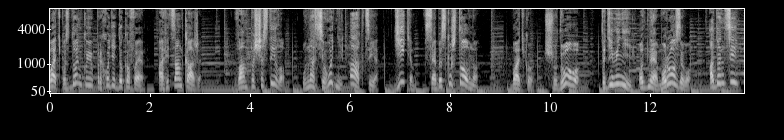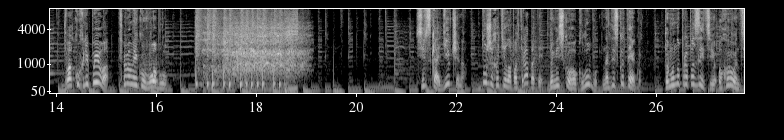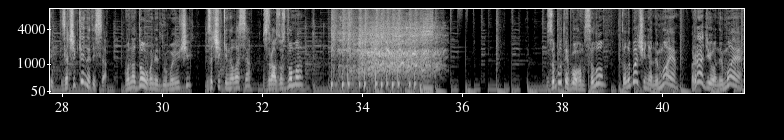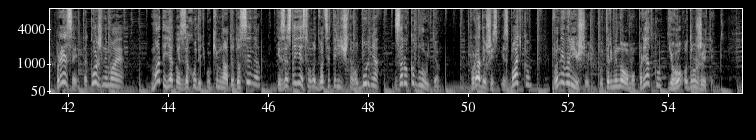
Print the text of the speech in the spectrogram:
Батько з донькою приходять до кафе, офіціант каже: Вам пощастило, у нас сьогодні акція. Дітям все безкоштовно. Батько, чудово. Тоді мені одне морозиво, а доньці два кухлі пива та велику воблу. Сільська дівчина дуже хотіла потрапити до міського клубу на дискотеку. Тому на пропозицію охоронців зачекинитися, вона довго не думаючи, зачекинилася зразу з двома. Забути Богом село, телебачення немає, радіо немає, преси також немає. Мати якось заходить у кімнату до сина і застає свого 20-річного дурня за рукоблуддям. Порадившись із батьком, вони вирішують у терміновому порядку його одружити.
